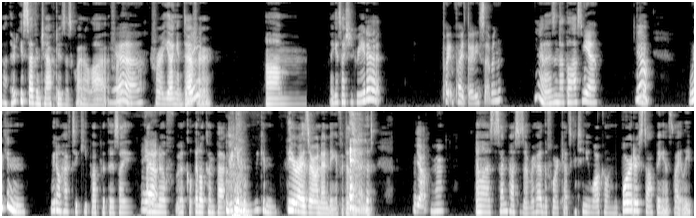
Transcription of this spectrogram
Wow, 37 chapters is quite a lot for, Yeah. for a young endeavor. Um, I guess I should read it. Part part thirty seven. Yeah, isn't that the last one? Yeah. Yeah. We can. We don't have to keep up with this. I. Yeah. I don't know if it'll- it'll come back. We can. we can theorize our own ending if it doesn't end. Yeah. Mm-hmm. Uh, as the sun passes overhead, the four cats continue walk along the border, stopping and slightly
